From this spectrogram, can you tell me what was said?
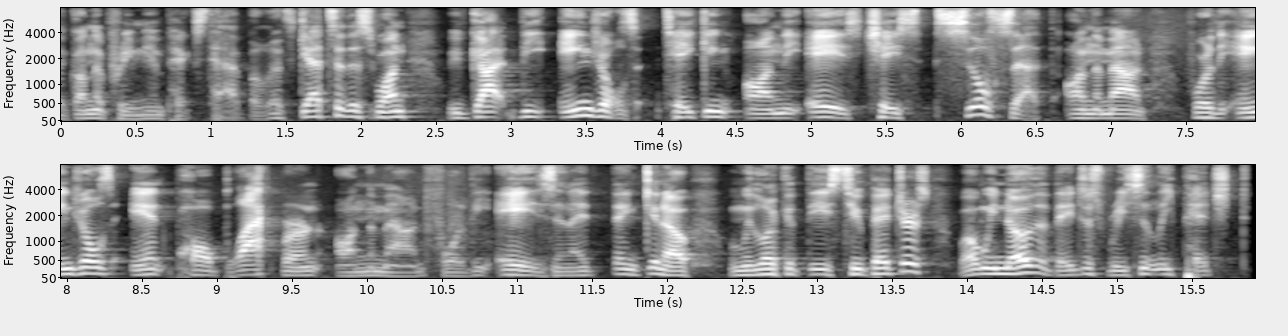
click on the premium picks tab. But let's get to this one. We've got the Angels taking on the A's. Chase Silseth on the mound for the Angels and Paul Blackburn on the mound for the A's. And I think, you know, when we look at these two pitchers, well, we know that they just recently pitched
